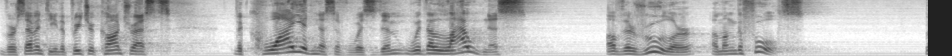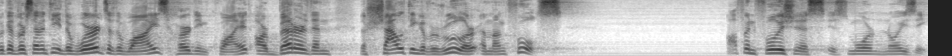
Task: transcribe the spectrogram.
verse 17, the preacher contrasts the quietness of wisdom with the loudness of the ruler among the fools. Look at verse 17. The words of the wise, heard in quiet, are better than the shouting of a ruler among fools. Often foolishness is more noisy,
